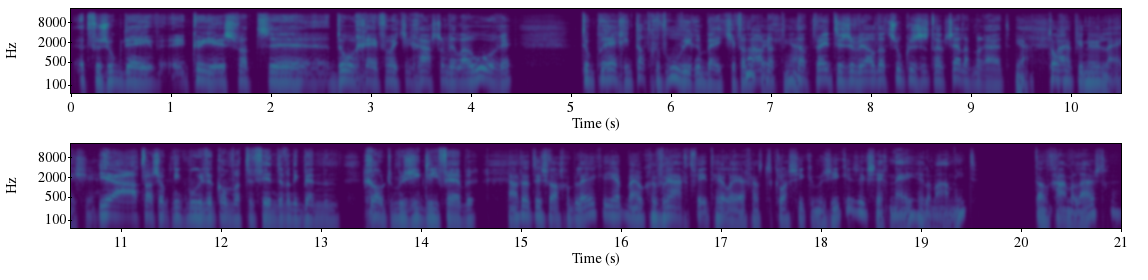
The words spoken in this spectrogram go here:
het verzoek deed... eh, kun je eens wat eh, doorgeven wat je graag zou willen horen... toen kreeg ik dat gevoel weer een beetje. Van Snap nou, ik, dat, ja. dat weten ze wel, dat zoeken ze straks zelf maar uit. Ja, toch Maar- heb je nu een lijstje. Ja, het was ook niet moeilijk om wat te vinden... want ik ben een grote muziekliefhebber. Nou, dat is wel gebleken. Je hebt mij ook gevraagd, vind je het heel erg als het klassieke muziek is? Ik zeg nee, helemaal niet. Dan gaan we luisteren.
